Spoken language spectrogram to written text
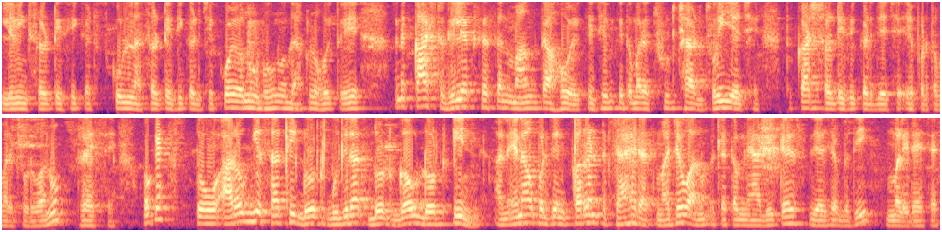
લિવિંગ સર્ટિફિકેટ, સ્કૂલના સર્ટિફિકેટ છે કોઈ અનુભવનો દાખલો હોય તો એ, અને કાસ્ટ રિલેક્સેશન માંગતા હોય કે જેમ કે તમારે છૂટછાટ જોઈએ છે, તો કાસ્ટ સર્ટિફિકેટ જે છે એ પણ તમારે જોડવાનું રહેશે. ઓકે? તો Arogya Sathi dot Gujarat dot gov dot in અને એના ઉપર જઈને કરંટ જાહેરાતમાં જવાનું એટલે તમને આ ડિટેલ્સ જે છે બધી મળી રહેશે.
